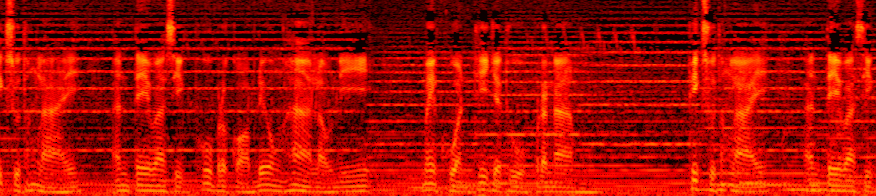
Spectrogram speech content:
ภิกษุทั้งหลาย อันเตวาสิกผู้ประกอบด้วยองค์ห้าเหล่านี้ ไม่ควรที่จะถูกประนาม ภิกษุทั้งหลาย อันเตวาสิก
